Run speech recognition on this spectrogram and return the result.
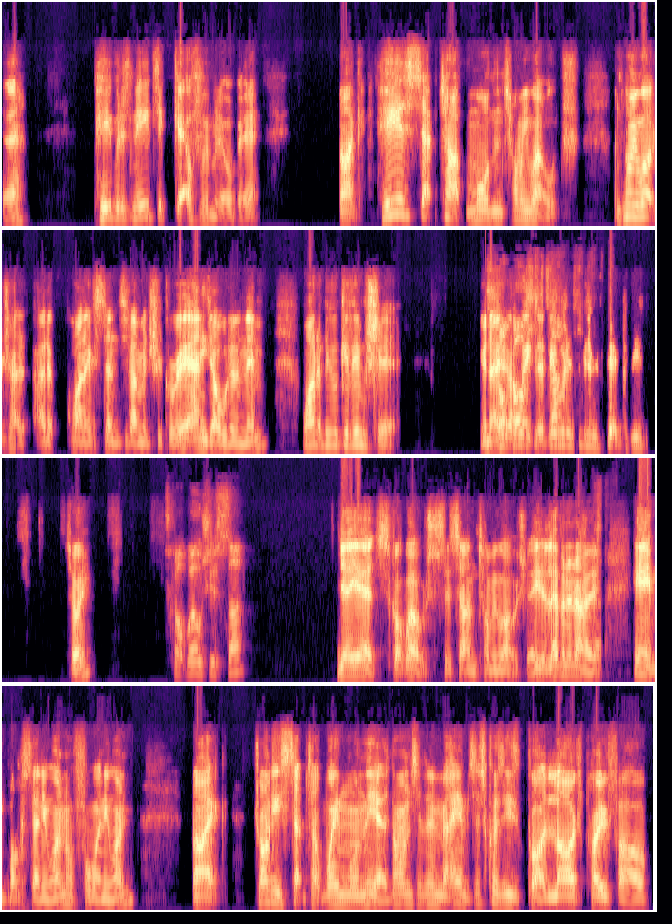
Yeah, people just need to get off of him a little bit. Like he has stepped up more than Tommy Welch, and Tommy Welch had, had a, quite an extensive amateur career, and he's older than him. Why don't people give him shit? You know, like, people just give him shit he's. Sorry. Scott Welch's son. Yeah, yeah, Scott Welch, his son, Tommy Welch. He's 11 and 0. He ain't boxed anyone or fought anyone. Like, Johnny stepped up way more than the others. No one said anything about him. It's just because he's got a large profile,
